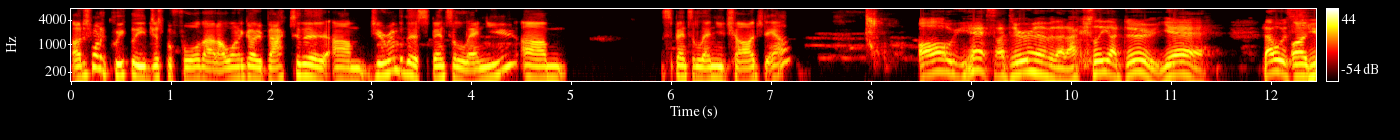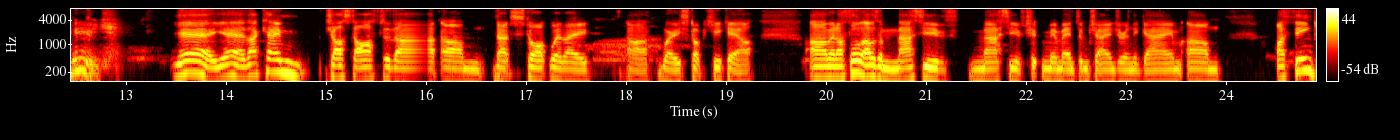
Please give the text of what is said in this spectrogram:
I just want to quickly, just before that, I want to go back to the. Um, do you remember the Spencer Leniu, um, Spencer Leniu charge down? Oh yes, I do remember that. Actually, I do. Yeah, that was I- huge. Yeah, yeah, that came just after that um, that stop where they uh, where he stopped kick out. Um, and I thought that was a massive, massive momentum changer in the game. Um, I think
